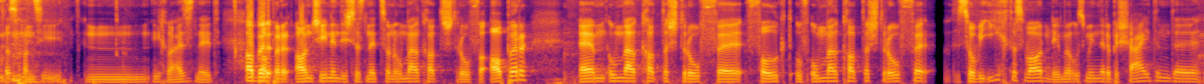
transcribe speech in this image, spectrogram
das kann sein. Mm, Ich weiß es nicht. Aber, Aber anscheinend ist das nicht so eine Umweltkatastrophe. Aber ähm, Umweltkatastrophe folgt auf Umweltkatastrophe. So wie ich das wahrnehme, aus meiner bescheidenen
